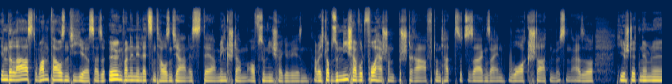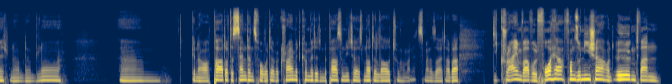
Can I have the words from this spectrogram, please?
in the last 1000 years, also irgendwann in den letzten 1000 Jahren, ist der Mink-Stamm auf Sunisha gewesen. Aber ich glaube, Sunisha wurde vorher schon bestraft und hat sozusagen seinen Walk starten müssen. Also hier steht nämlich, bla bla bla. Ähm, genau, part of the sentence for whatever crime it committed in the past, Sunisha is not allowed to. Oh Mann, jetzt ist meine Seite. Aber die Crime war wohl vorher von Sunisha und irgendwann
